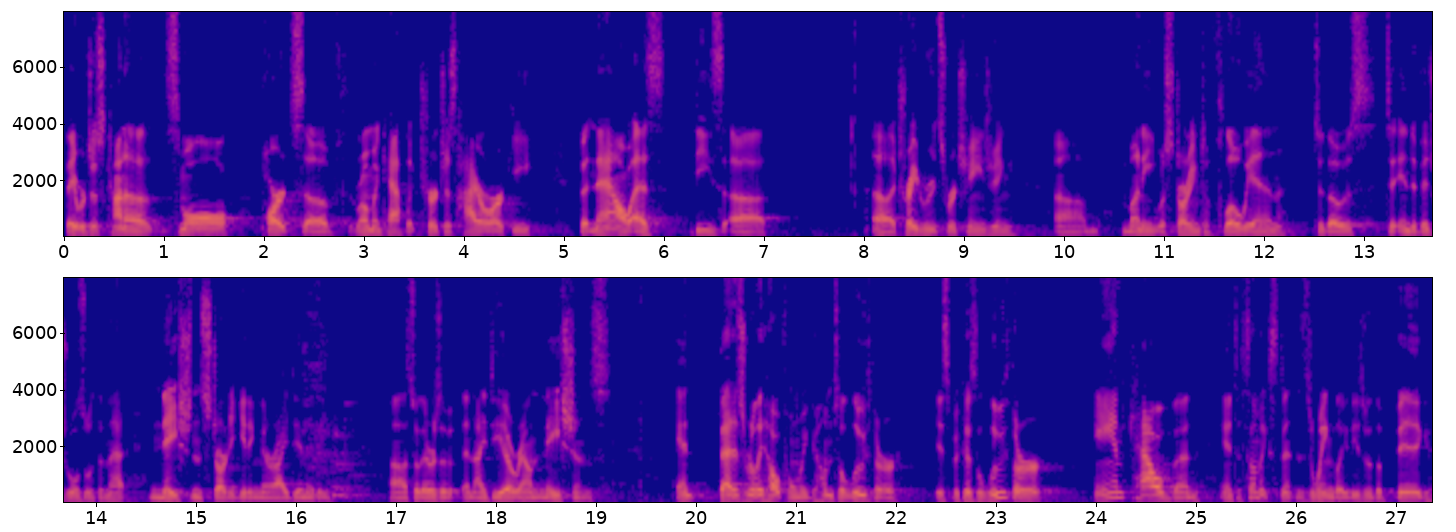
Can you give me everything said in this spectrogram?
they were just kind of small parts of the Roman Catholic Church's hierarchy. But now, as these uh, uh, trade routes were changing, um, money was starting to flow in, to those, to individuals within that, nations started getting their identity. Uh, so there was a, an idea around nations. And that is really helpful when we come to Luther, is because Luther and Calvin, and to some extent Zwingli, these are the big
